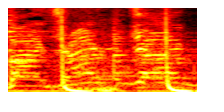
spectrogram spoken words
But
